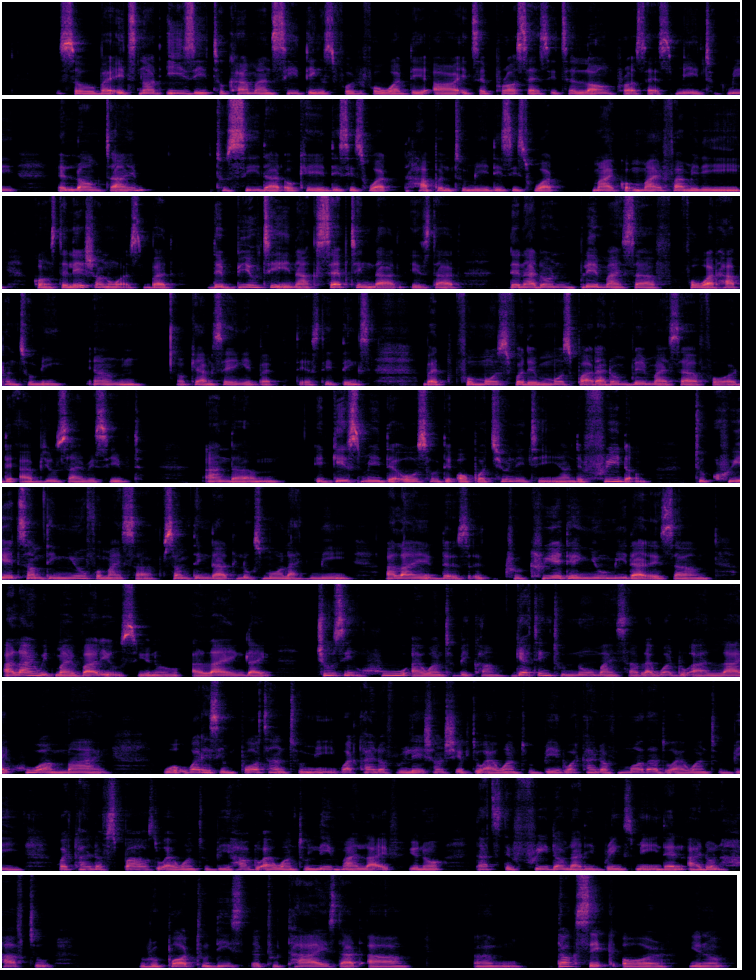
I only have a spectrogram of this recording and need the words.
so but it's not easy to come and see things for for what they are it's a process it's a long process me it took me a long time to see that okay this is what happened to me this is what my my family constellation was. But the beauty in accepting that is that then i don't blame myself for what happened to me. Um okay i'm saying it but there are still things. But for most for the most part i don't blame myself for the abuse i received. And um, it gives me the also the opportunity and the freedom to create something new for myself something that looks more like me align to create a new me that is um, aligned with my values you know aligned like choosing who i want to become getting to know myself like what do i like who am i what, what is important to me what kind of relationship do i want to build what kind of mother do i want to be what kind of spouse do i want to be how do i want to live my life you know that's the freedom that it brings me. Then i don't have to report to these to ties that are um, toxic or you know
